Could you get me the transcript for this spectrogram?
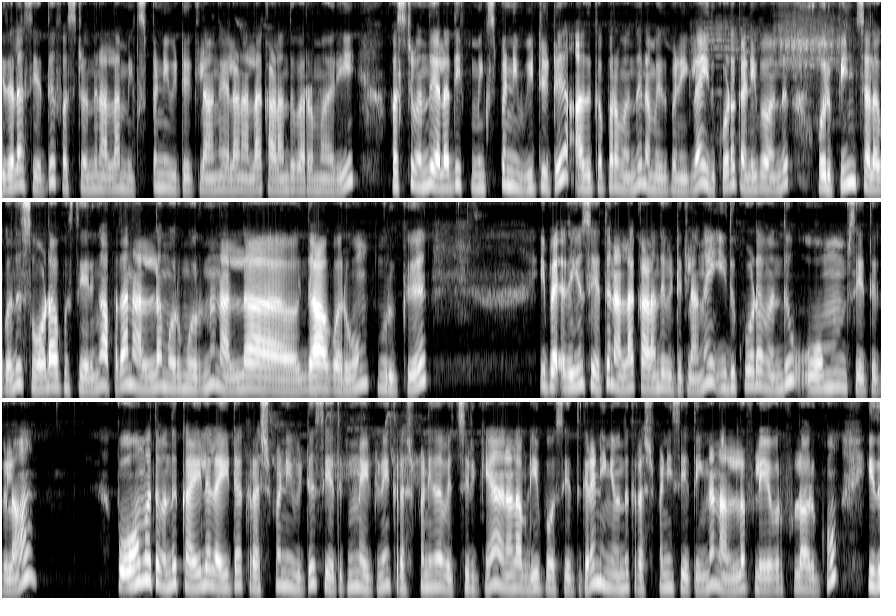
இதெல்லாம் சேர்த்து ஃபஸ்ட்டு வந்து நல்லா மிக்ஸ் பண்ணி விட்டுக்கலாங்க. எல்லாம் நல்லா கலந்து வர மாதிரி ஃபஸ்ட்டு வந்து எல்லாத்தையும் மிக்ஸ் பண்ணி விட்டுட்டு அதுக்கப்புறம் வந்து நம்ம இது பண்ணிக்கலாம். இது கூட கண்டிப்பாக வந்து ஒரு பிஞ்ச் அளவுக்கு வந்து சோடாப்பு சேருங்க. அப்போ தான் நல்லா மொறுமொறுன்னு நல்லா இதாக வரும் முறுக்கு. இப்போ இதையும் சேர்த்து நல்லா கலந்து விட்டுக்கலாங்க. இது கூட வந்து ஓமம் சேர்த்துக்கலாம். இப்போ ஓமத்தை வந்து கையில் லைட்டாக க்ரஷ் பண்ணி விட்டு சேர்த்துக்கணும் ஏற்கனவே க்ரஷ் பண்ணி தான் வச்சுருக்கேன். அதனால் அப்படியே இப்போ சேர்த்துக்கிறேன். நீங்கள் வந்து க்ரஷ் பண்ணி சேர்த்திங்கன்னா நல்லா ஃப்ளேவர்ஃபுல்லாக இருக்கும். இது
